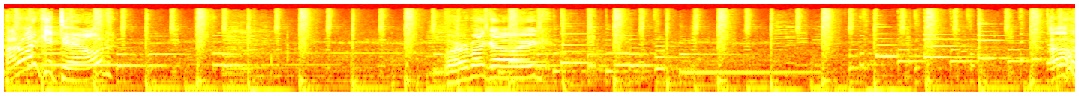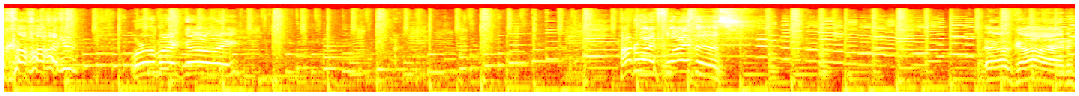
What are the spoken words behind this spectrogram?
How do I get down? Where am I going? Oh god! Where am I going? How do I fly this? Oh god.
